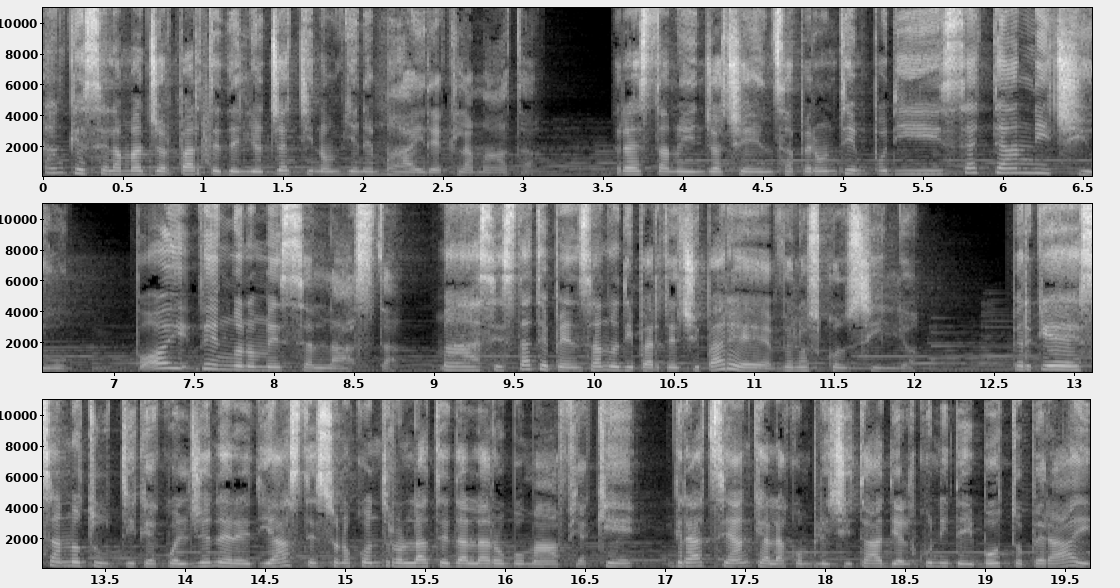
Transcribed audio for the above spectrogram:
Anche se la maggior parte degli oggetti non viene mai reclamata. Restano in giacenza per un tempo di 7 anni CU, poi vengono messe all'asta. Ma se state pensando di partecipare ve lo sconsiglio perché sanno tutti che quel genere di aste sono controllate dalla robomafia che, grazie anche alla complicità di alcuni dei bot operai,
